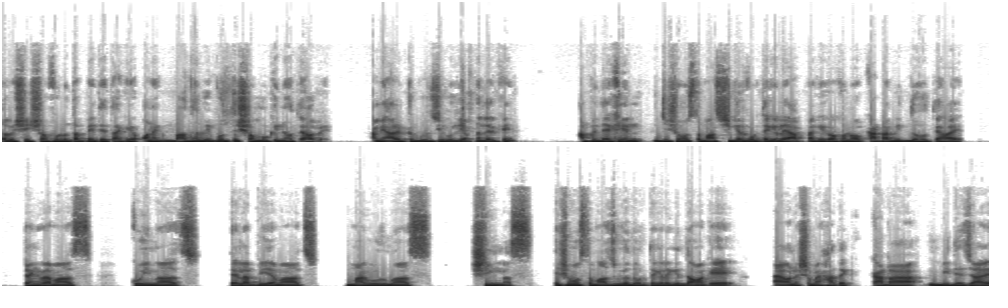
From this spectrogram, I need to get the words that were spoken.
তবে সেই সফলতা পেতে তাকে অনেক বাধা বিপত্তির সম্মুখীন হতে হবে। আমি আরেকটু বুঝিয়ে বলি আপনাদেরকে। আপনি দেখেন, যে সমস্ত মাছ শিকার করতে গেলে আপনাকে কখনো কাটাবিদ্ধ হতে হয়। ট্যাংরা মাছ, কই মাছ, তেলাপিয়া মাছ, মাগুর মাছ, শিং মাছ। এই সমস্ত মাছগুলো ধরতে গেলে কিন্তু আমাকে অনেক সময় হাতে কাটা বিঁধে যায়,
